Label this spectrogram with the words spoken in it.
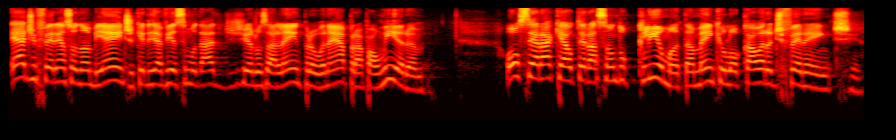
É a diferença no ambiente, que ele havia se mudado de Jerusalém para né, Palmira? Ou será que é a alteração do clima também, que o local era diferente?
